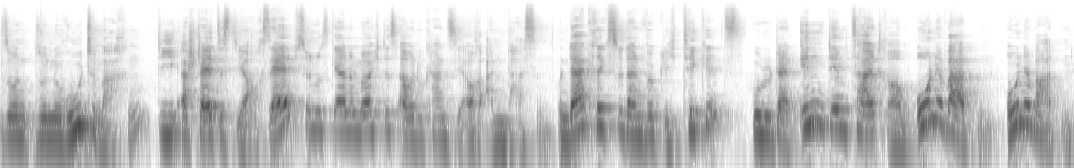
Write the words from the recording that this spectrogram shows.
so, so eine Route machen. Die erstellt es dir auch selbst, wenn du es gerne möchtest, aber du kannst sie auch anpassen. Und da kriegst du dann wirklich Tickets, wo du dann in dem Zeitraum ohne warten, ohne warten,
